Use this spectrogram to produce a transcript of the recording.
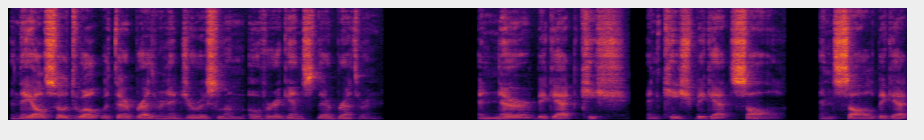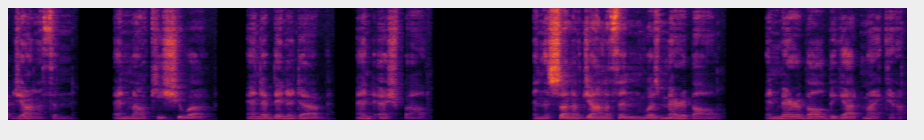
and they also dwelt with their brethren at Jerusalem over against their brethren. And Ner begat Kish, and Kish begat Saul, and Saul begat Jonathan, and Malchishua, and Abinadab, and Eshbaal. And the son of Jonathan was Meribbaal, and Meribbaal begat Micah.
